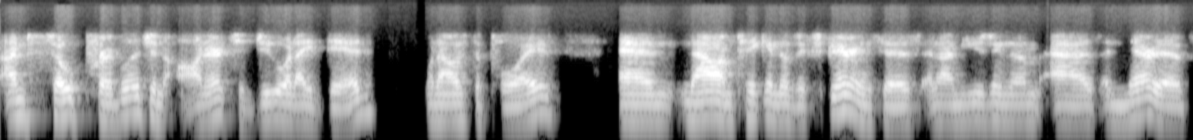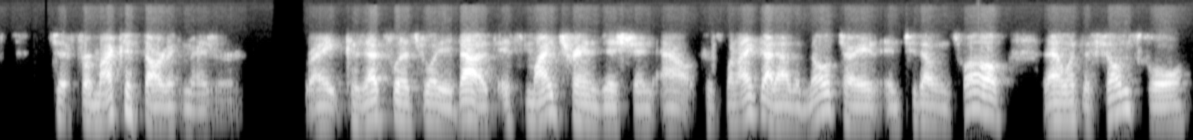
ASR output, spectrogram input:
I'm so privileged and honored to do what I did when I was deployed and now I'm taking those experiences and I'm using them as a narrative to, for my cathartic measure, right? Because that's what it's really about. It's my transition out. Because when I got out of the military in 2012 and I went to film school,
